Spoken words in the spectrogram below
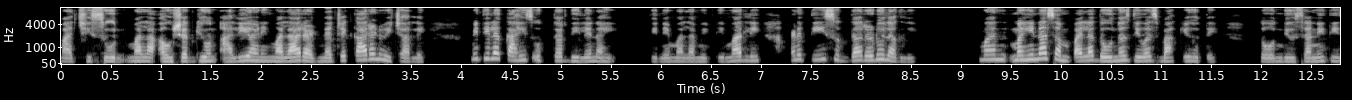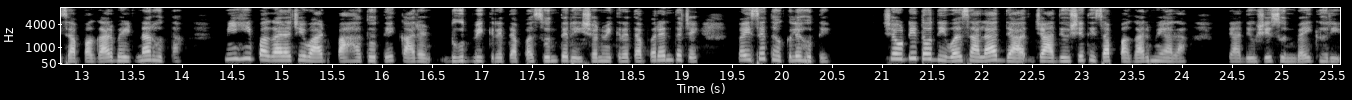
माझी सून मला औषध घेऊन आली आणि मला रडण्याचे कारण विचारले. मी तिला काहीच उत्तर दिले नाही. तिने मला मिठी मारली आणि ती सुद्धा रडू लागली. मन महिना संपायला दोनच दिवस बाकी होते. दोन दिवसांनी तिचा पगार भेटणार होता. मी ही पगाराची वाट पाहत होते कारण दूध विक्रेत्यापासून ते रेशन विक्रेत्यापर्यंतचे पैसे थकले होते. शेवटी तो दिवस आला ज्या ज्या दिवशी तिचा पगार मिळाला. त्या दिवशी सुनबाई घरी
